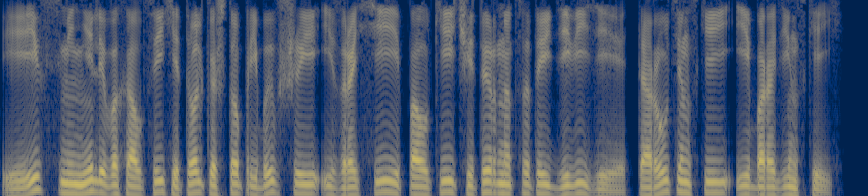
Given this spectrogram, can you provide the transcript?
и их сменили в Ахалцихе только что прибывшие из России полки 14-й дивизии, Тарутинский и Бородинский.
